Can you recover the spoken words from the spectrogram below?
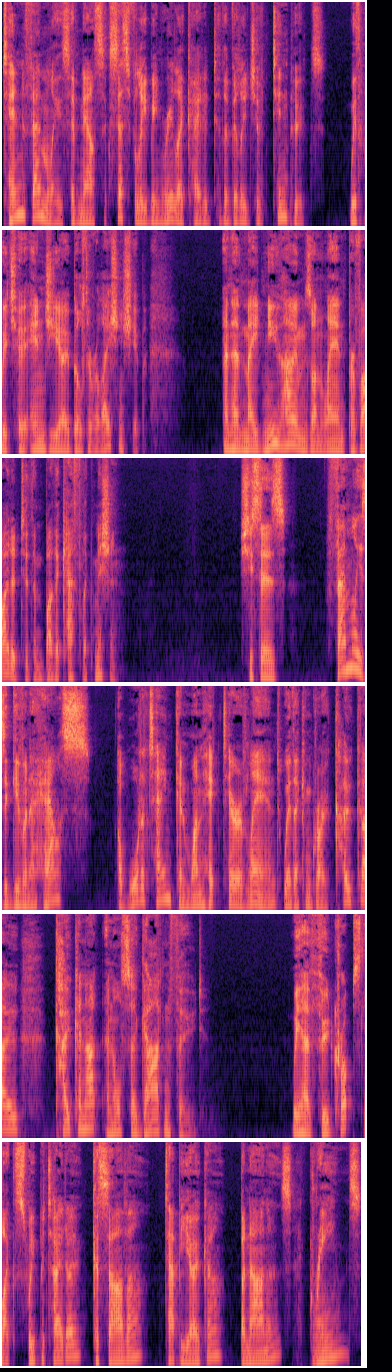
Ten families have now successfully been relocated to the village of Tinputz, with which her NGO built a relationship, and have made new homes on land provided to them by the Catholic Mission. She says, Families are given a house, a water tank, and one hectare of land where they can grow cocoa, coconut, and also garden food. We have food crops like sweet potato, cassava, tapioca, bananas, greens,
